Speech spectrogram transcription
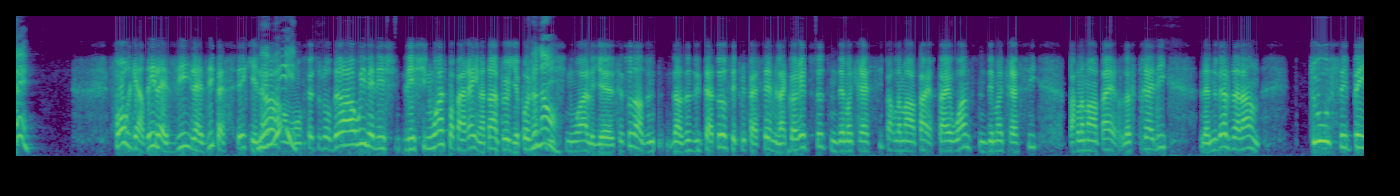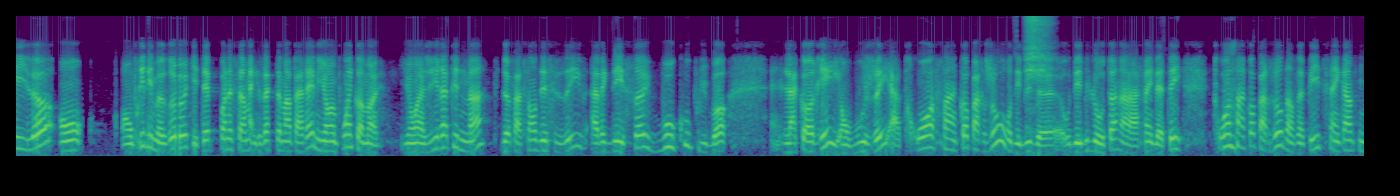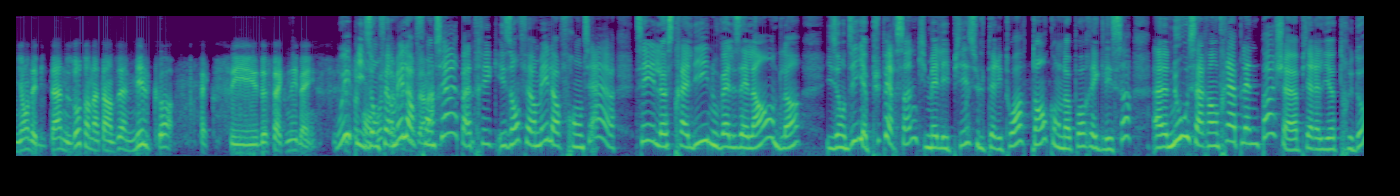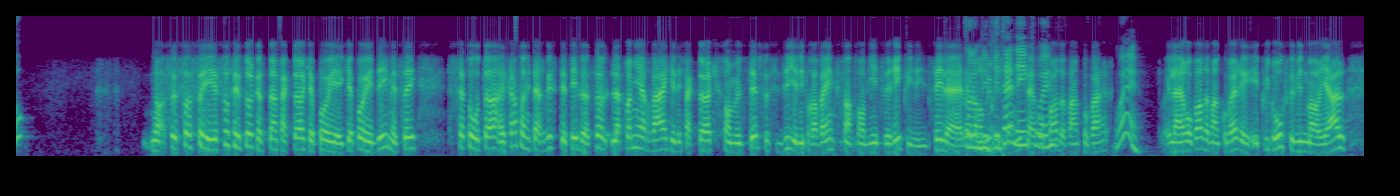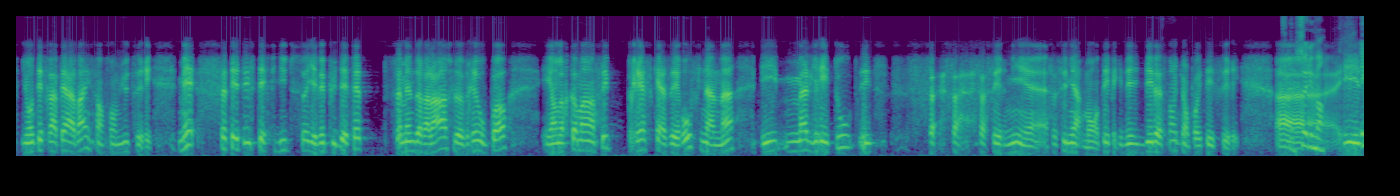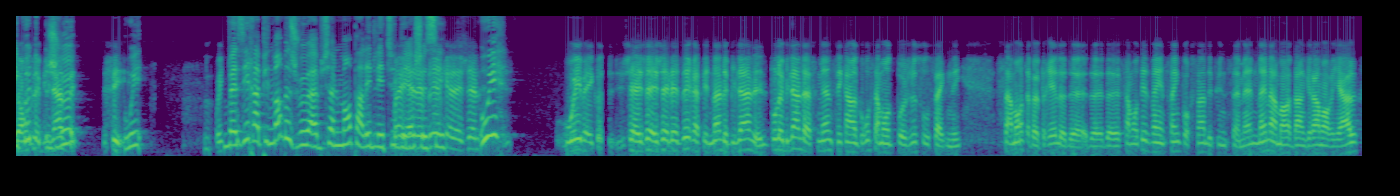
faut regarder l'Asie, l'Asie Pacifique. Et là, on se fait toujours dire ah oui, mais les, les Chinois c'est pas pareil. Mais attends un peu, il n'y a pas juste les Chinois. C'est sûr dans une dans une dictature c'est plus facile. Mais la Corée du Sud c'est une démocratie parlementaire. Taïwan c'est une démocratie parlementaire. L'Australie, la Nouvelle-Zélande, tous ces pays-là ont ont pris des mesures qui étaient pas nécessairement exactement pareilles, mais ils ont un point commun. Ils ont agi rapidement, puis de façon décisive, avec des seuils beaucoup plus bas. La Corée ont bougé à 300 cas par jour au début de, au début de l'automne, à la fin de l'été. 300 hmm. cas par jour dans un pays de 50 millions d'habitants. Nous autres, on a attendu à 1000 cas. Fait que c'est de Saguenay, ben. Oui, puis ils ont fermé leurs frontières, Patrick. Ils ont fermé leurs frontières. Tu sais, l'Australie, Nouvelle-Zélande, là, ils ont dit il y a plus personne qui met les pieds sur le territoire tant qu'on n'a pas réglé ça. Euh, nous, ça rentrait à pleine poche à Pierre Elliott Trudeau. Non, c'est ça, c'est ça, c'est sûr que c'est un facteur qui n'a pas, qui a pas aidé, mais tu sais, cet automne, quand on est arrivé cet été, la première vague, il y a des facteurs qui sont multiples. Ceci dit, il y a des provinces qui s'en sont bien tirées, puis tu sais, la, la Colombie-Britannique, l'aéroport de Vancouver. Oui l'aéroport de Vancouver est, plus gros que celui de Montréal. Ils ont été frappés avant, ils s'en sont mieux tirés. Mais cet été, c'était fini tout ça. Il n'y avait plus d'effet de semaine de relâche, le vrai ou pas. Et on a recommencé presque à zéro finalement. Et malgré tout, ça, s'est remis, euh, ça s'est mis à remonter. Fait qu'il y a des, leçons qui n'ont pas été tirées. Euh, Absolument. Et donc le bilan, c'est oui. Oui. Vas-y rapidement parce que je veux absolument parler de l'étude des HEC. Oui. Oui, ben écoute, j'allais dire rapidement, le bilan, pour le bilan de la semaine, c'est qu'en gros, ça monte pas juste au Saguenay. Ça monte à peu près, là, de, de, de, ça monté de 25% depuis une semaine, même dans le Grand Montréal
